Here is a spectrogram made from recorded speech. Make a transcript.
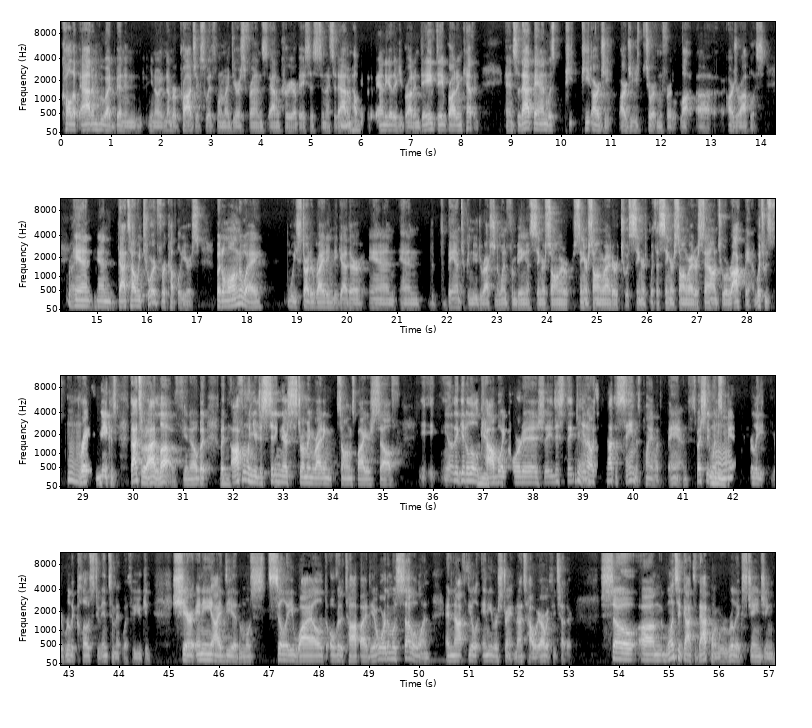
called up Adam, who I'd been in, you know, a number of projects with, one of my dearest friends, Adam Kury, our bassist. And I said, Adam, help me put a band together. He brought in Dave. Dave brought in Kevin. And so that band was Pete, Pete RG, RG shortened for uh, Argyropoulos. Right. And, and that's how we toured for a couple years. But along the way, we started writing together and, and the, band took a new direction. It went from being a singer songwriter singer songwriter to a singer with a singer songwriter sound to a rock band, which was mm-hmm. great for me because that's what I love, you know. But but mm-hmm. often when you're just sitting there strumming, writing songs by yourself, you know they get a little mm-hmm. cowboy chordish. They just they, yeah. you know it's not the same as playing with a band, especially when it's mm-hmm. band really you're really close to intimate with who you can share any idea, the most silly, wild, over the top idea, or the most subtle one and not feel any restraint. And that's how we are with each other. So um, once it got to that point, we were really exchanging,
